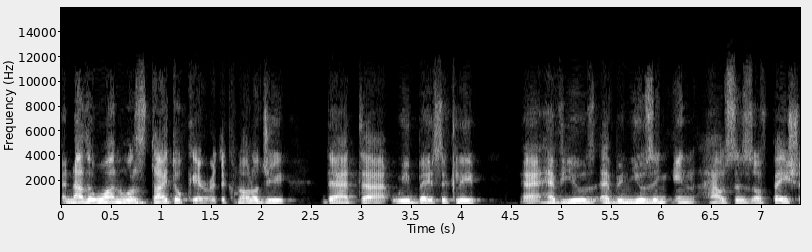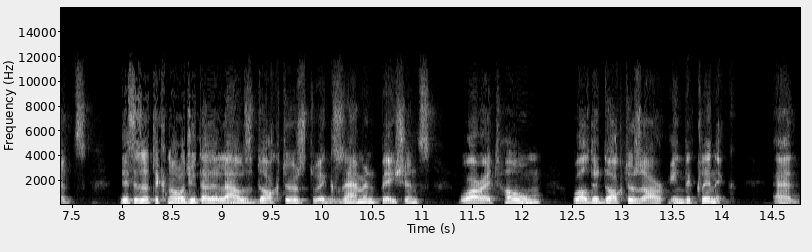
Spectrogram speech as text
Another one was TytoCare, a technology that uh, we basically uh, have, used, have been using in houses of patients. This is a technology that allows doctors to examine patients who are at home while the doctors are in the clinic. And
